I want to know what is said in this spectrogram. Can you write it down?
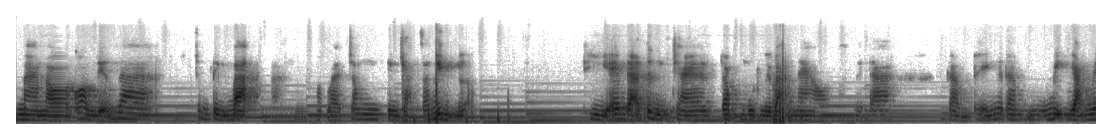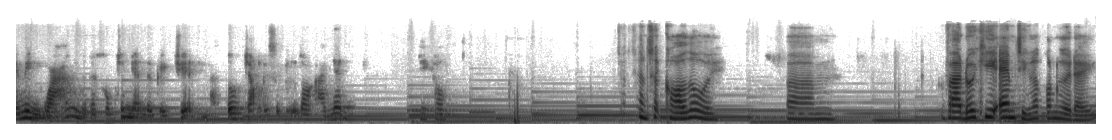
mà nó còn diễn ra trong tình bạn hoặc là trong tình cảm gia đình nữa. Thì em đã từng trải gặp một người bạn nào người ta cảm thấy người ta bị gắn với mình quá người ta không chấp nhận được cái chuyện là tôn trọng cái sự tự do cá nhân hay không? Chắc chắn sẽ có rồi. Um, và đôi khi em chính là con người đấy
